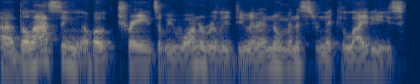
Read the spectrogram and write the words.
Uh, the last thing about trades that we want to really do, and I know Minister Nicolaides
